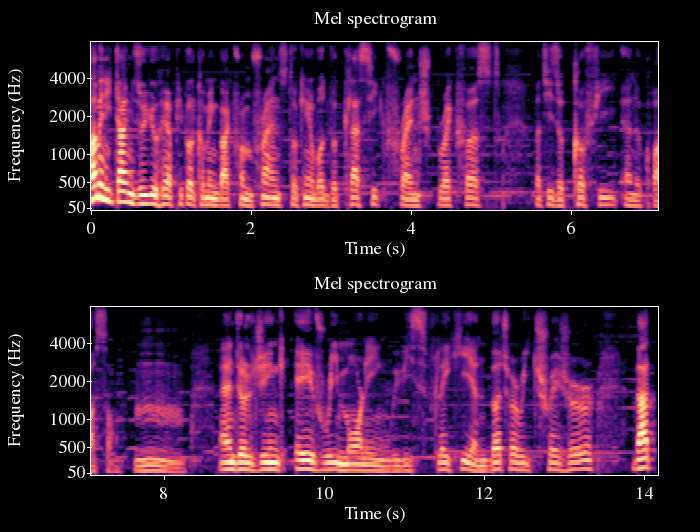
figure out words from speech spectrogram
How many times do you hear people coming back from France talking about the classic French breakfast that is a coffee and a croissant? Mmm. Indulging every morning with this flaky and buttery treasure that,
